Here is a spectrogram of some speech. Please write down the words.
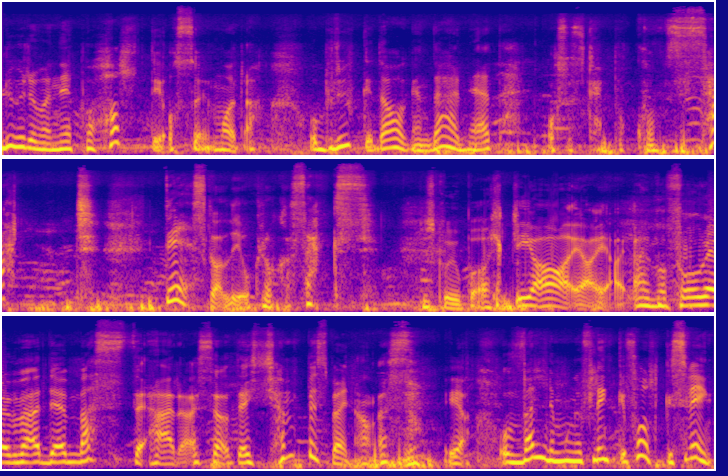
lure meg ned på Halti også i morgen, og bruke dagen der nede. Og så skal jeg på konsert! Det skal jeg jo klokka seks. Du skal jo på alt. Ja, ja, ja. Jeg må få med meg det meste her. Altså. Det er kjempespennende. Ja. Og veldig mange flinke folk i sving.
